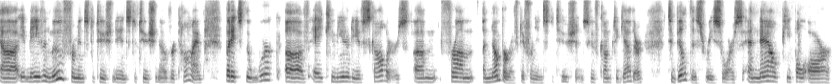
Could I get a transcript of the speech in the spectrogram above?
uh, it may even move from institution to institution over time, but it's the work of a community of scholars um, from a number of different institutions who've come together to build this resource. And now people are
